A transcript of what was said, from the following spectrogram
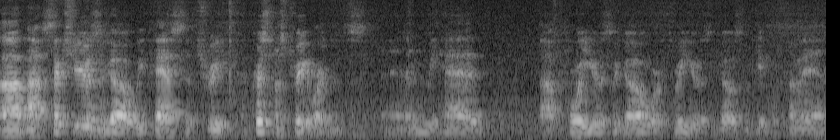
Uh, about six years ago, we passed a tree, a Christmas tree ordinance. And we had, uh, four years ago, or three years ago, some people come in and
